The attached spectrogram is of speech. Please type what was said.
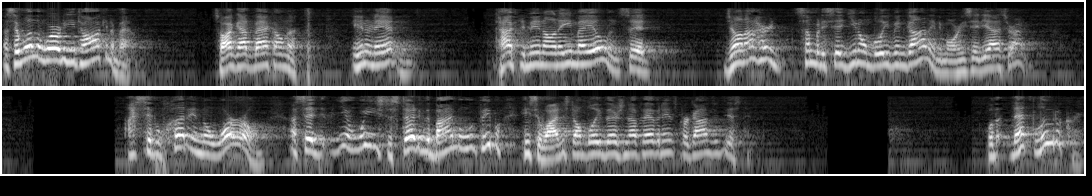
I said, what in the world are you talking about? So I got back on the internet and typed him in on email and said, John, I heard somebody said you don't believe in God anymore. He said, Yeah, that's right. I said, What in the world? I said, You know, we used to study the Bible with people. He said, Well, I just don't believe there's enough evidence for God's existence. Well, that's ludicrous.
